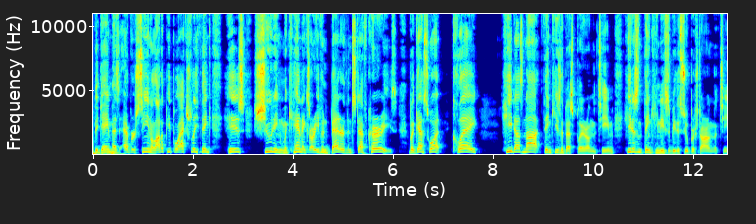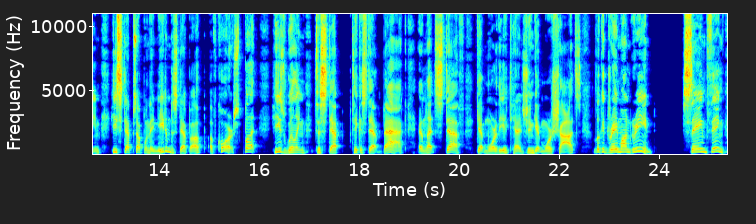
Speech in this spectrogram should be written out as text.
the game has ever seen. A lot of people actually think his shooting mechanics are even better than Steph Curry's. But guess what? Klay he does not think he's the best player on the team. He doesn't think he needs to be the superstar on the team. He steps up when they need him to step up, of course, but he's willing to step take a step back and let Steph get more of the attention, get more shots. Look at Draymond Green. Same thing.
